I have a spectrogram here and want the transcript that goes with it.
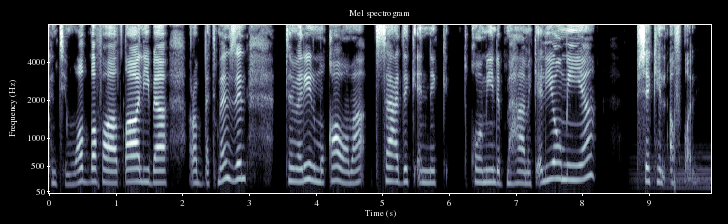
كنت موظفة طالبة ربة منزل تمارين المقاومة تساعدك إنك تقومين بمهامك اليومية بشكل أفضل.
